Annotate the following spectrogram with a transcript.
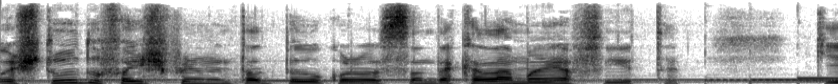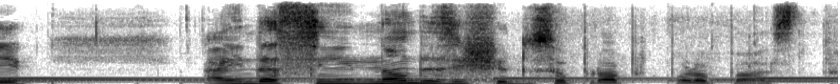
pois tudo foi experimentado pelo coração daquela mãe aflita, que ainda assim não desistiu do seu próprio propósito.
